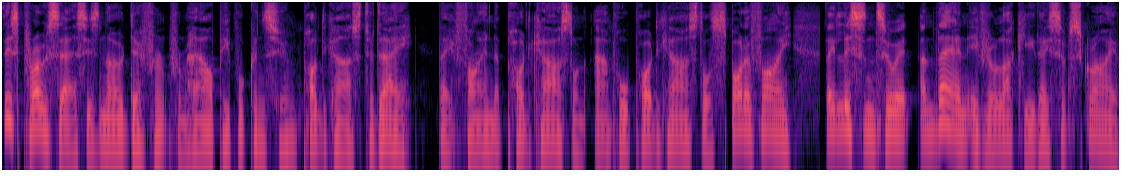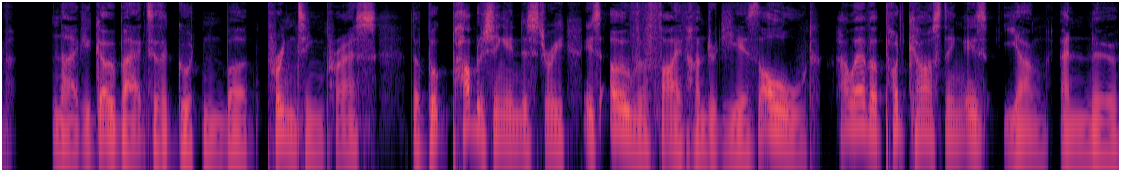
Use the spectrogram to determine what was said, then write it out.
This process is no different from how people consume podcasts today. They find a podcast on Apple Podcast or Spotify, they listen to it, and then, if you're lucky, they subscribe. Now, if you go back to the Gutenberg printing press, the book publishing industry is over 500 years old. However, podcasting is young and new,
